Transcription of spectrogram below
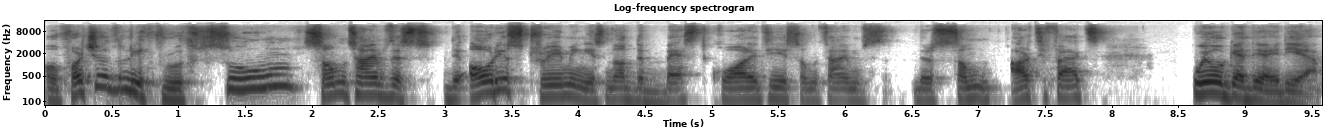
Unfortunately, through Zoom, sometimes this, the audio streaming is not the best quality. Sometimes there's some artifacts. We will get the idea.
